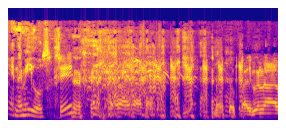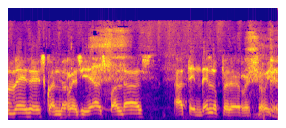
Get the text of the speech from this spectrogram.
Enemigos. ¿Sí? Me tocó algunas veces cuando recibía a espaldas atenderlo, pero el resto yo-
